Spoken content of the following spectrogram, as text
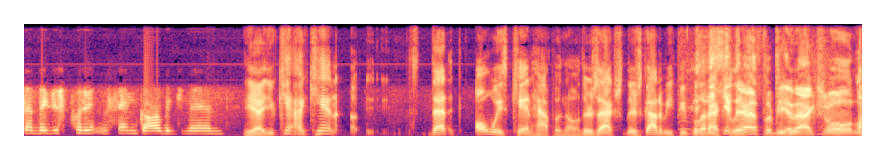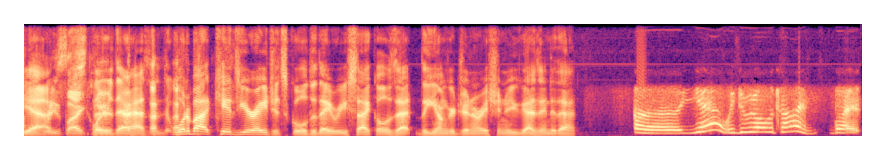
said, they just put it in the same garbage bin. Yeah, you can't. I can't. uh, That always can't happen though. There's actually there's got to be people that actually there has to be do- an actual like, yeah recycling. There, there has. what about kids your age at school? Do they recycle? Is that the younger generation? Are you guys into that? Uh, yeah, we do it all the time, but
